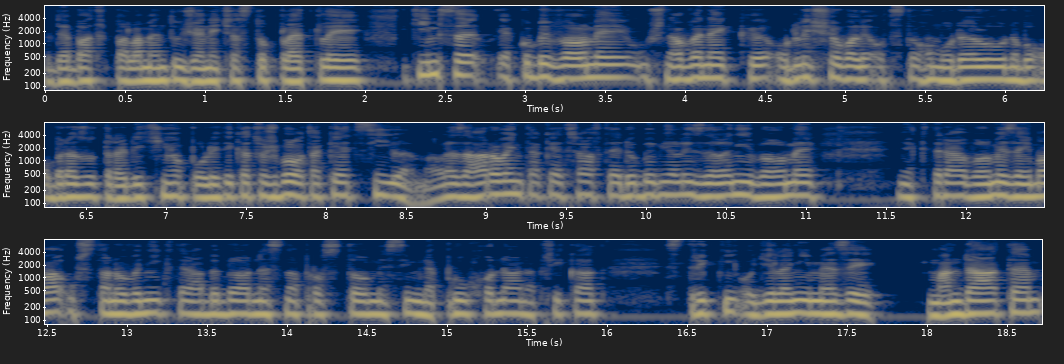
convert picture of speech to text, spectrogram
debat v parlamentu ženy často pletly. Tím se jakoby velmi už navenek odlišovali od toho modelu nebo obrazu tradičního politika, což bylo také cílem. Ale zároveň také třeba v té době měli zelení velmi některá velmi zajímavá ustanovení, která by byla dnes naprosto, myslím, neprůchodná, například striktní oddělení mezi mandátem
